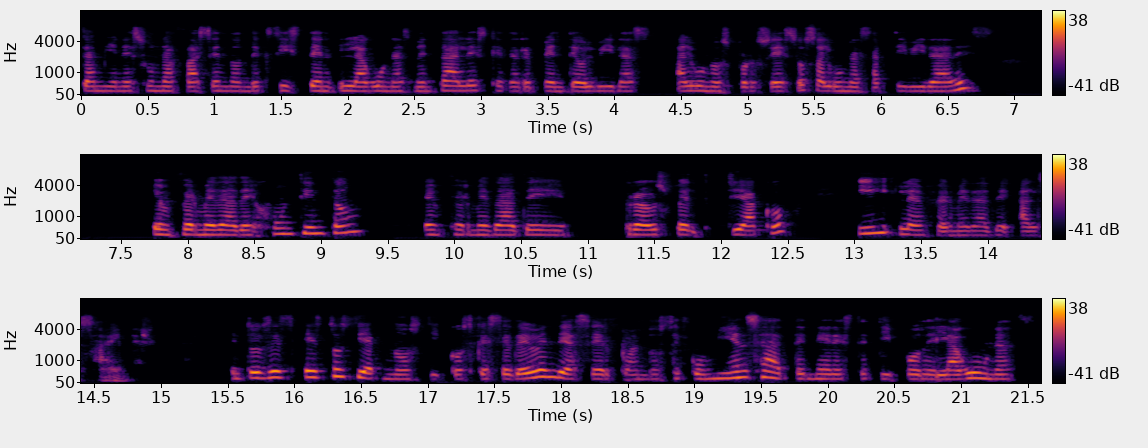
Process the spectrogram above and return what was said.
también es una fase en donde existen lagunas mentales que de repente olvidas algunos procesos, algunas actividades. Enfermedad de Huntington, enfermedad de Creutzfeldt-Jakob y la enfermedad de Alzheimer. Entonces, estos diagnósticos que se deben de hacer cuando se comienza a tener este tipo de lagunas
